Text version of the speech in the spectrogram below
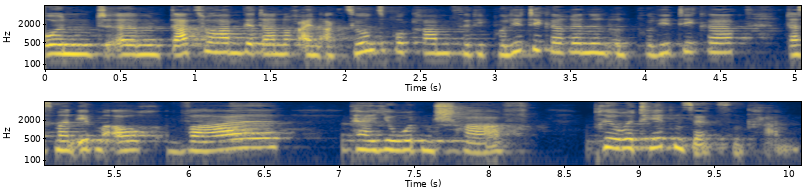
Und ähm, dazu haben wir dann noch ein Aktionsprogramm für die Politikerinnen und Politiker, dass man eben auch Wahlperioden scharf Prioritäten setzen kann.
